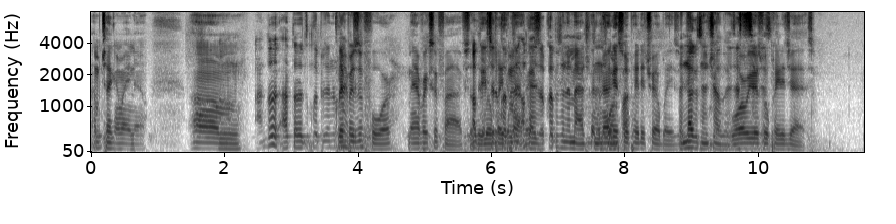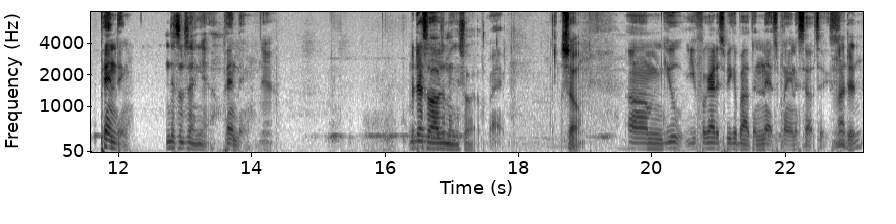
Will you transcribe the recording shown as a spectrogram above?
I'm checking right now. Um, I thought I thought it was the Clippers and the Clippers are four. Mavericks are five. So Okay, they will so the play the Clippers. Mavericks. okay, so the Clippers and the Mavericks. the and the four and Nuggets will play the Trailblazers. The Nuggets and the Trailblazers. That's- Warriors will play the Jazz. Pending. That's what I'm saying. Yeah, Pending. yeah. But that's all I was making sure of. Right. So Um, you you forgot to speak about the Nets playing the Celtics. I didn't.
